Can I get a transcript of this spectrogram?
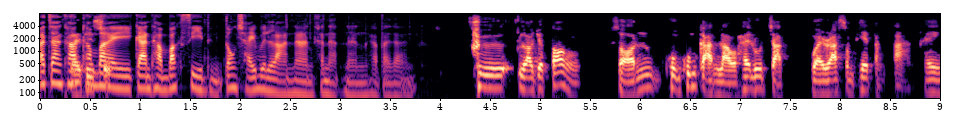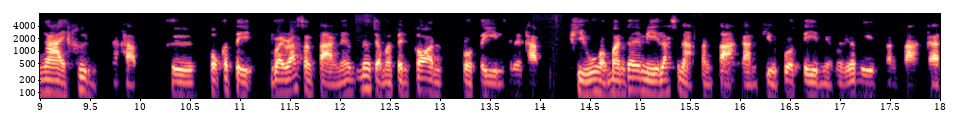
อาจารย์ครับในที่ทำสุดไมการทำวัคซีนถึงต้องใช้เวลานานขนาดนั้นครับอาจารย์ คือเราจะต้อง สอนภูมิคุ้มกันเราให้รู้จักไวรัสประเภทต่างๆ ให้ง่ายขึ้นนะครับ คือปกติไวรัสต่างๆเนี่ยเนื่องจากมันเป็นก้อนโปรตีนใช่ไหมครับผิวของมันก็จะมีลักษณะต่างๆ กันผิวโปรตีนเนี่ยมันก็มีต่างๆกัน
